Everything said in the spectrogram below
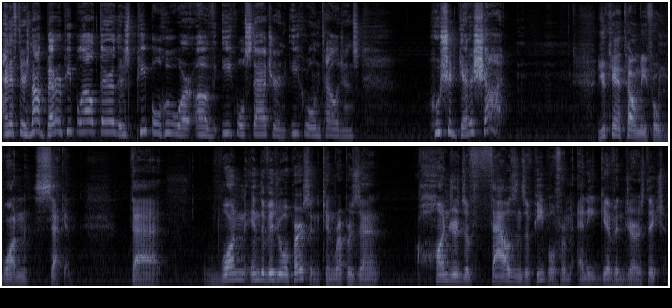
And if there's not better people out there, there's people who are of equal stature and equal intelligence who should get a shot. You can't tell me for one second that one individual person can represent hundreds of thousands of people from any given jurisdiction.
